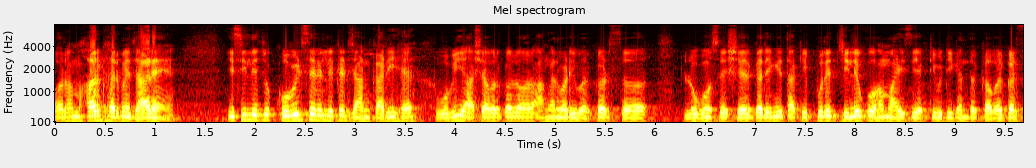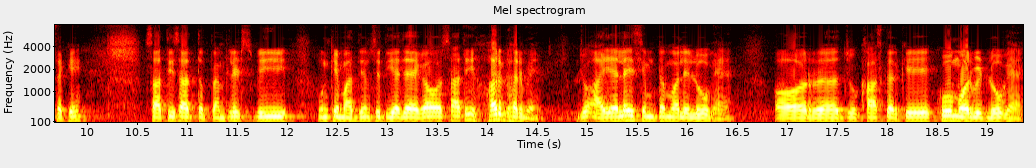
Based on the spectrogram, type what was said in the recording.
और हम हर घर में जा रहे हैं इसीलिए जो कोविड से रिलेटेड जानकारी है, वो भी आशा वर्कर और आंगनबाड़ी वर्कर्स लोगों से शेयर करेंगे ताकि पूरे ज़िले को हम आईसी एक्टिविटी के अंदर कवर कर सकें। साथ ही साथ पैम्पलेट्स भी उनके माध्यम से दिया जाएगा और साथ ही हर घर में जो आईएलआई सिम्टम वाले लोग हैं और जो खास करके कोमॉर्बिड लोग हैं,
